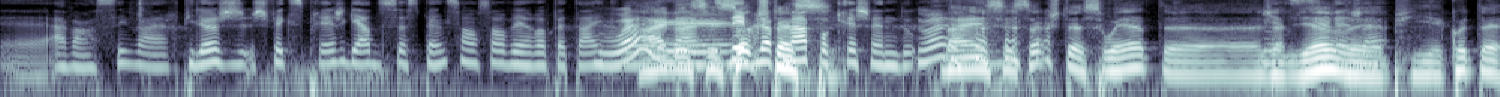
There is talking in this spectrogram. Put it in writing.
euh, avancer vers. Puis là, je, je fais exprès, je garde du suspense, on s'en reverra peut-être. Ouais, là, ben, un c'est ça que je te- développement pour Crescendo. Ouais. Ben, c'est ça que je te souhaite, euh, Geneviève. Puis écoute, euh,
